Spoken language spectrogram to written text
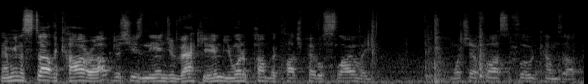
Now I'm going to start the car up just using the engine vacuum. You want to pump the clutch pedal slowly. Watch how fast the fluid comes up.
